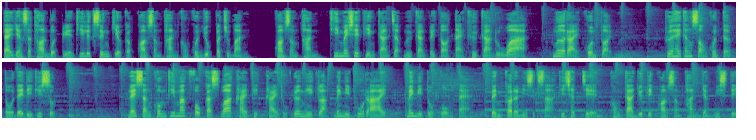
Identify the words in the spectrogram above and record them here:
แต่ยังสะท้อนบทเรียนที่ลึกซึ้งเกี่ยวกับความสัมพันธ์ของคนยุคปัจจุบัน ความสัมพันธ์ที่ไม่ใช่เพียงการจับมือกันไปต่อแต่คือการรู้ว่า เมื่อไหร่ควรปล่อยมือ เพื่อให้ทั้งสองคนเติบโตได้ดีที่สุด ในสังคมที่มักโฟกัสว่าใครผิดใครถูกเรื่องนี้กลับไม่มีผู้ร้าย ไม่มีตัวโกงแต่เป็นกรณีศึกษาที่ชัดเจนของการยุติความสัมพันธ์อย่างมีสติ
